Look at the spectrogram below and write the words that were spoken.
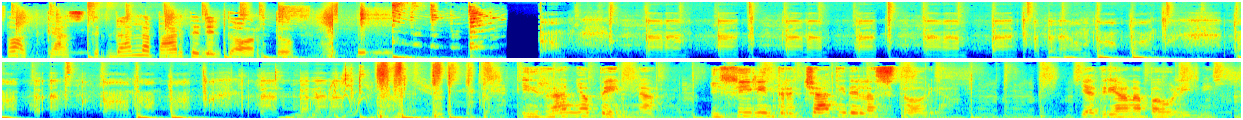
Podcast dalla parte del torto. Il ragno penna, i fili intrecciati della storia di Adriana Paolini.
